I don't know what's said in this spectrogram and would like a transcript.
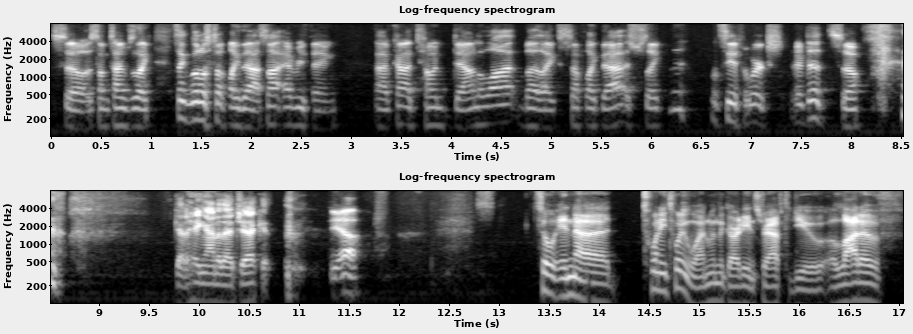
so sometimes like it's like little stuff like that. It's not everything. I've kind of toned down a lot, but like stuff like that, it's just like eh, let's see if it works. It did, so. Got to hang on to that jacket. yeah. So in uh 2021, when the Guardians drafted you, a lot of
